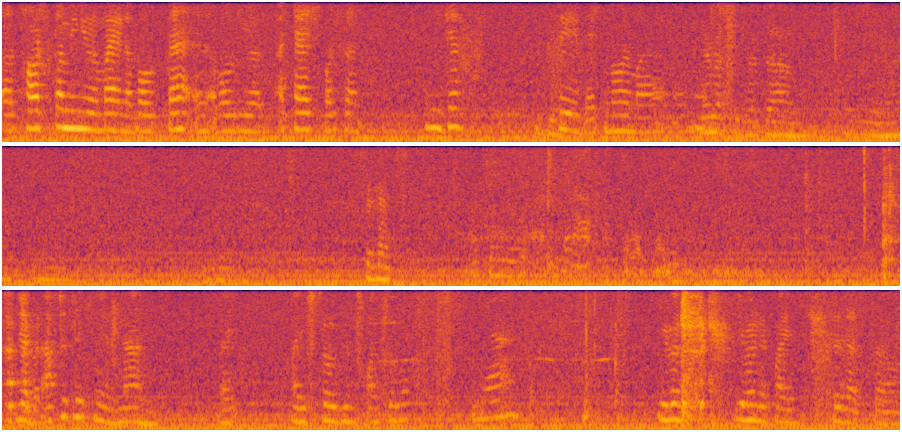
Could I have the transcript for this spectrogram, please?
uh, thoughts come in your mind about that, about your attached person, you just say that no Mara, no There Mara. must be but um what was it, uh, forgot. Okay, you, you can ask afterwards when you Yeah, but after taking his nan, right? Are you still responsible? Yeah. Even even if I did that um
